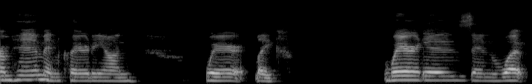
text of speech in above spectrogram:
From him and clarity on where like where it is and what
